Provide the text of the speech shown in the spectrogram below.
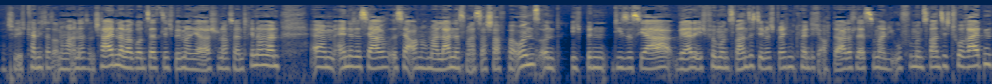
natürlich kann ich das auch nochmal anders entscheiden, aber grundsätzlich will man ja da schon auf seinen Trainer hören. Ähm, Ende des Jahres ist ja auch nochmal Landesmeisterschaft bei uns und ich bin dieses Jahr werde ich 25, dementsprechend könnte ich auch da das letzte Mal die U25 Tour reiten.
